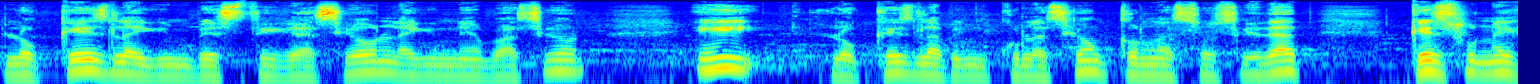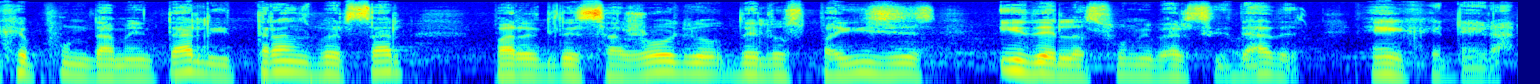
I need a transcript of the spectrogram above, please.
lo que es la investigación, la innovación y lo que es la vinculación con la sociedad, que es un eje fundamental y transversal para el desarrollo de los países y de las universidades en general.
